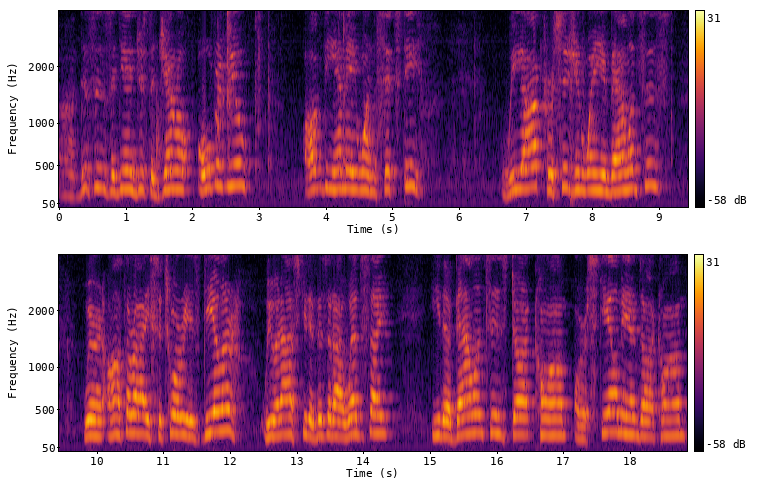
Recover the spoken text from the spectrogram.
Uh, this is again just a general overview of the MA160. We are Precision Weighing Balances. We're an authorized Sartorius dealer. We would ask you to visit our website, either balances.com or scaleman.com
